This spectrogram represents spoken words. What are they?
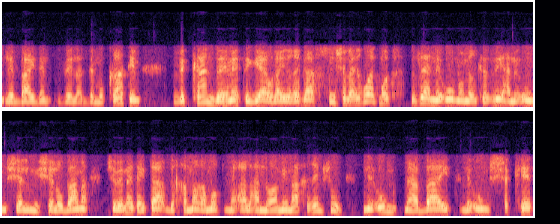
לביידן ולדמוקרטים. וכאן באמת הגיע אולי רגע השיא של האירוע אתמול, זה הנאום המרכזי, הנאום של מישל אובמה, שבאמת הייתה בכמה רמות מעל הנואמים האחרים. שוב, נאום מהבית, נאום שקט,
